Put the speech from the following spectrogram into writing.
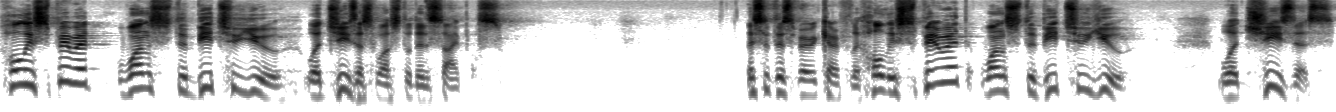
Holy Spirit wants to be to you what Jesus was to the disciples. Listen to this very carefully. Holy Spirit wants to be to you what Jesus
